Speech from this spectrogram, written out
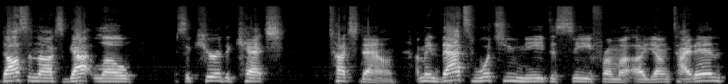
Dawson Knox got low, secured the catch, touchdown. I mean, that's what you need to see from a, a young tight end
